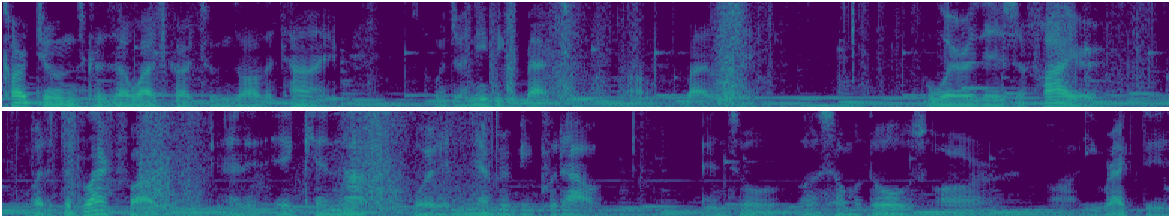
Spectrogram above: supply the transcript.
cartoons because I watch cartoons all the time, which I need to get back to, um, by the way, where there's a fire, but it's a black fire and it, it cannot or it never be put out And so uh, some of those are uh, erected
